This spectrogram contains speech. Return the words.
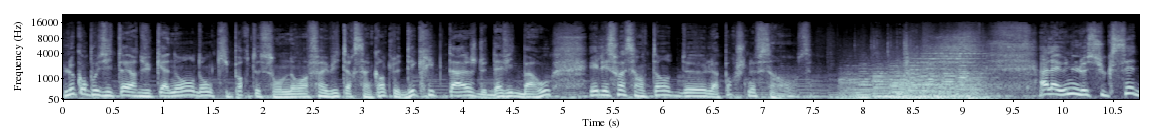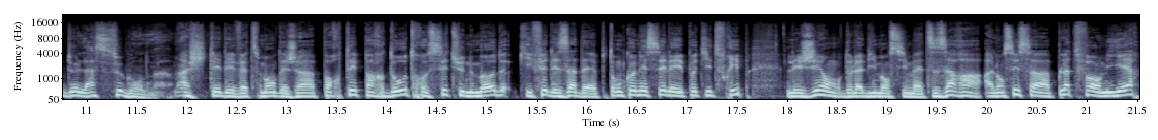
Le compositeur du canon, donc, qui porte son nom. Enfin, 8h50, le décryptage de David Barou et les 60 ans de la Porsche 911. À la une, le succès de la seconde main. Acheter des vêtements déjà portés par d'autres, c'est une mode qui fait des adeptes. On connaissait les petites fripes, les géants de l'habillement s'y mettent. Zara a lancé sa plateforme hier,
